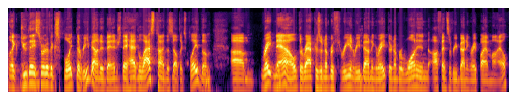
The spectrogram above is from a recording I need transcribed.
like do they sort of exploit the rebound advantage they had the last time the Celtics played them? Um, right now, the Raptors are number three in rebounding rate. They're number one in offensive rebounding rate by a mile.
